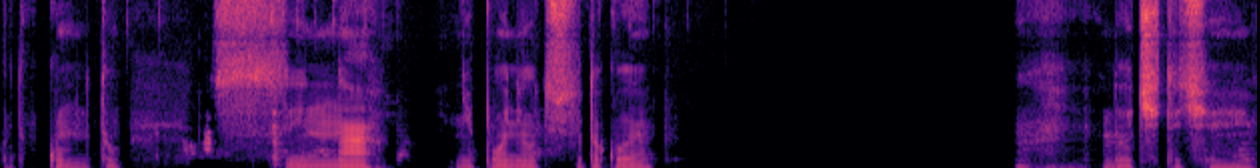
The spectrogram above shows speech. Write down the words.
В комнату. Сына. Не понял, что такое? Дочь ты чай.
